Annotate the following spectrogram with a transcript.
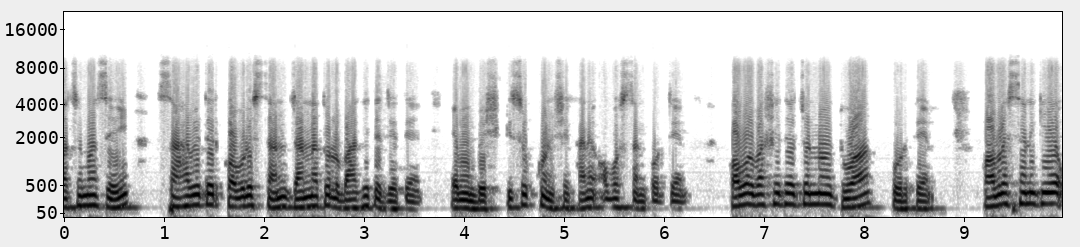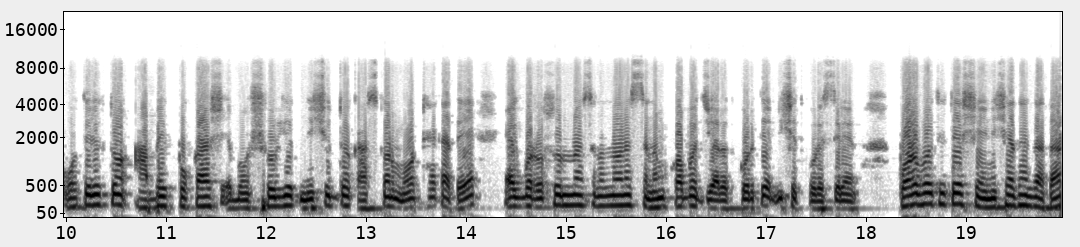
মাঝে মাঝেই সাহাবিদের কবরস্থান জান্নাতুল বাগিতে যেতেন এবং বেশ কিছুক্ষণ সেখানে অবস্থান করতেন। কবরবাসীদের জন্য দোয়া করতেন। কবরস্থানে গিয়ে অতিরিক্ত আবেগ প্রকাশ এবং শরীয়ত নিষিদ্ধ কাজকর্ম ঠেকাতে একবার রসুল্লাহ সাল্লাম কবর জিয়ারত করতে নিষেধ করেছিলেন। পরবর্তীতে সেই নিষেধাজ্ঞাটা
